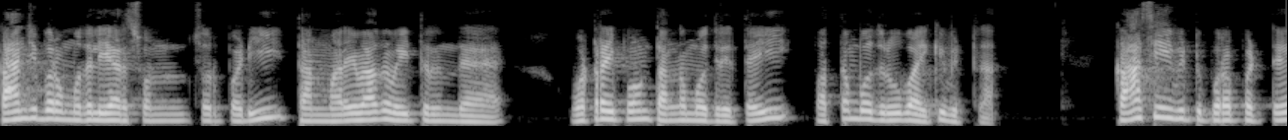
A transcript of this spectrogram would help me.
காஞ்சிபுரம் முதலியார் சொன் சொற்படி தான் மறைவாக வைத்திருந்த ஒற்றை பவுன் தங்க மோதிரத்தை பத்தொன்பது ரூபாய்க்கு விற்றார். காசியை விட்டு புறப்பட்டு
